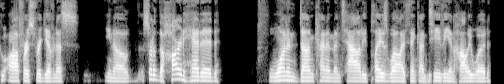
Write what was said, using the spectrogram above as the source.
who offers forgiveness? You know, sort of the hard headed, one and done kind of mentality plays well, I think, on TV and mm-hmm. Hollywood.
